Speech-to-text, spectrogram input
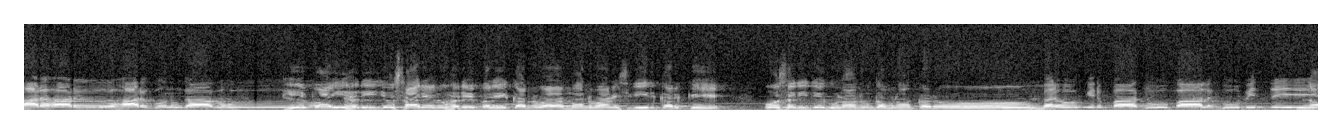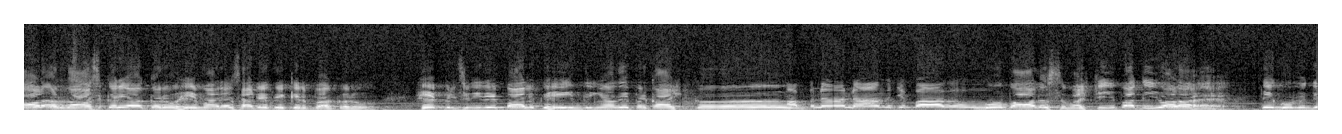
ਹਰ ਹਰ ਹਰ ਗੁਣ ਗਾਵਹੁ हे ਭਾਈ ਹਰੀ ਜੋ ਸਾਰਿਆਂ ਨੂੰ ਹਰੇ ਭਰੇ ਕਰਨ ਵਾਲਾ ਮਨ ਵਾਣੀ ਸਰੀਰ ਕਰਕੇ ਉਹ ਸਰੀ ਦੇ ਗੁਣਾਂ ਨੂੰ ਗਾਉਣਾ ਕਰੋ। ਕਰੋ ਕਿਰਪਾ ਗੋਪਾਲ ਗੋਬਿੰਦੇ। ਨਾਲ ਅਰਦਾਸ ਕਰਿਆ ਕਰੋ हे ਮਹਾਰਾਜ ਸਾਡੇ ਤੇ ਕਿਰਪਾ ਕਰੋ। हे ਪ੍ਰਿਥਵੀ ਦੇ ਪਾਲਕ ਹੈ ਇੰਦਰੀਆਂ ਦੇ ਪ੍ਰਕਾਸ਼ਕ। ਆਪਣਾ ਨਾਮ ਜਪਾਵਹੁ। ਗੋਪਾਲ ਸਮਸ਼ਟੀ ਉਪਾਧੀ ਵਾਲਾ ਹੈ ਤੇ ਗੋਬਿੰਦ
